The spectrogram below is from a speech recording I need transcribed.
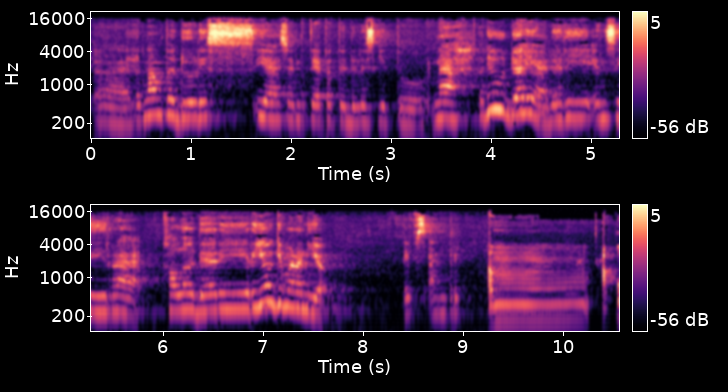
Eh, tentang to do list ya cantik ya to do list gitu. Nah tadi udah ya dari Ensira kalau dari Rio gimana nih yuk tips and trick. Em, aku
